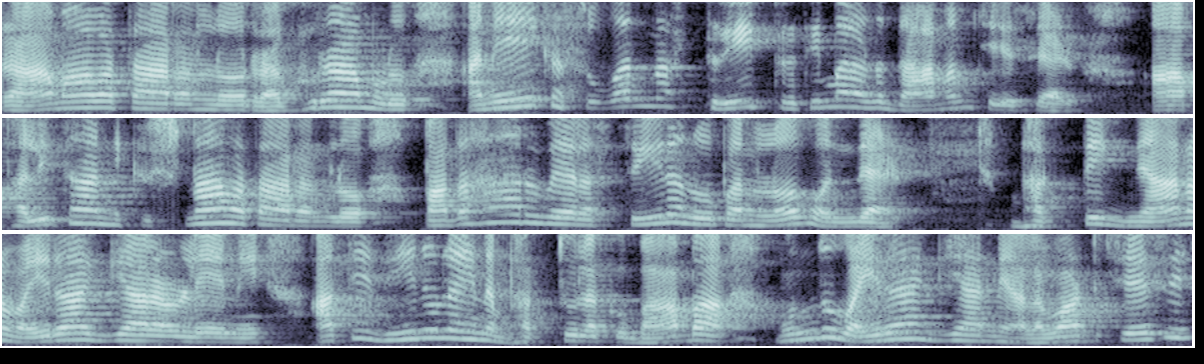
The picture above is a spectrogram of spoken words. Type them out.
రామావతారంలో రఘురాముడు అనేక సువర్ణ స్త్రీ ప్రతిమలను దానం చేశాడు. ఆ ఫలితాన్ని కృష్ణావతారంలో పదహారు వేల స్త్రీల రూపంలో పొందాడు. భక్తి జ్ఞాన వైరాగ్యాలు లేని అతి దీనులైన భక్తులకు బాబా ముందు వైరాగ్యాన్ని అలవాటు చేసి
